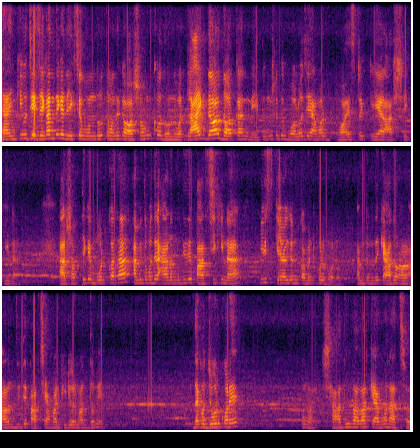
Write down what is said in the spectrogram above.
থ্যাংক ইউ যে যেখান থেকে দেখছ বন্ধু, তোমাদেরকে অসংখ্য ধন্যবাদ। লাইক দেওয়ার দরকার নেই। তুমি শুধু বলো যে আমার ভয়েসটা ক্লিয়ার আসছে কি না আর সব থেকে মোট কথা, আমি তোমাদের আনন্দ দিতে পারছি কি না প্লিজ কেউ একজন কমেন্ট করে বলো। আমি তোমাদেরকে আদৌ আনন্দ দিতে পারছি আমার ভিডিওর মাধ্যমে? দেখো, জোর করে। সাধু বাবা কেমন আছো?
